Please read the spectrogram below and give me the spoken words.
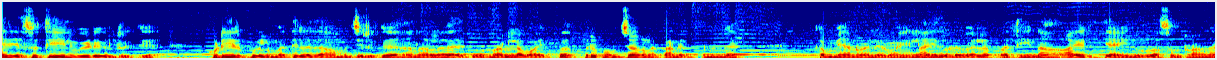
ஏரியா சுற்றியும் வீடுகள் இருக்குது குடியிருப்புகள் மத்தியில் தான் அமைஞ்சிருக்கு. அதனால் இது ஒரு நல்ல வாய்ப்பு. விருப்பம் எங்களை கான்டாக்ட் பண்ணுங்கள் கம்மியான விலையில் வாங்கிக்கலாம் இதோட விலை பார்த்தீங்கன்னா ஆயிரத்தி ஐநூறுரூவா சொல்கிறாங்க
